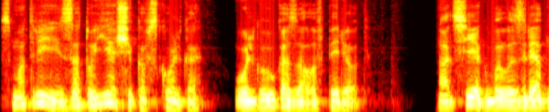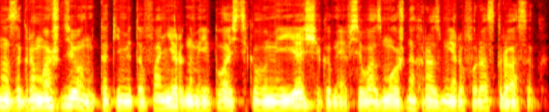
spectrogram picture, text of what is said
«Смотри, зато ящиков сколько!» Ольга указала вперед. Отсек был изрядно загроможден какими-то фанерными и пластиковыми ящиками всевозможных размеров и раскрасок.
